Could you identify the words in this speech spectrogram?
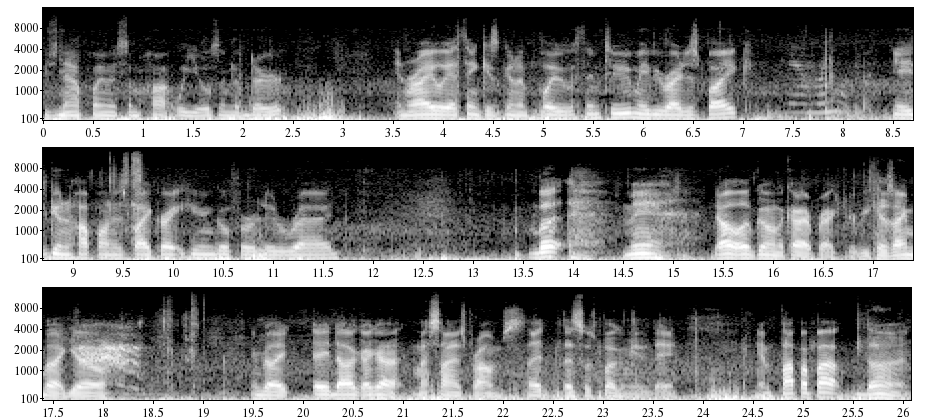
who's now playing with some Hot Wheels in the dirt. And Riley, I think, is gonna play with him too. Maybe ride his bike. Yeah, he's gonna hop on his bike right here and go for a little ride. But man, y'all love going to the chiropractor because I'm like, yo, and be like, hey dog, I got my sinus problems. That that's what's bugging me today. And pop pop pop, done.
